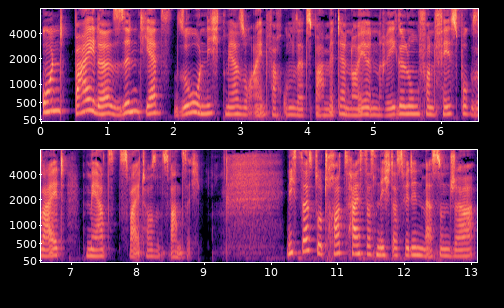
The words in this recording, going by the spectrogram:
Und beide sind jetzt so nicht mehr so einfach umsetzbar mit der neuen Regelung von Facebook seit März 2020. Nichtsdestotrotz heißt das nicht, dass wir den Messenger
